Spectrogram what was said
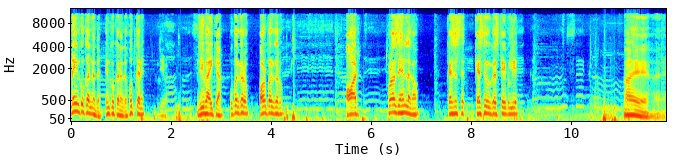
नहीं इनको करने दे इनको करने दे खुद करें। जी भाई। जी भाई क्या ऊपर करो और ऊपर करो। और थोड़ा जहन लगाओ। कैसे कैसे होगा स्टेबल ये? हाय हाय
